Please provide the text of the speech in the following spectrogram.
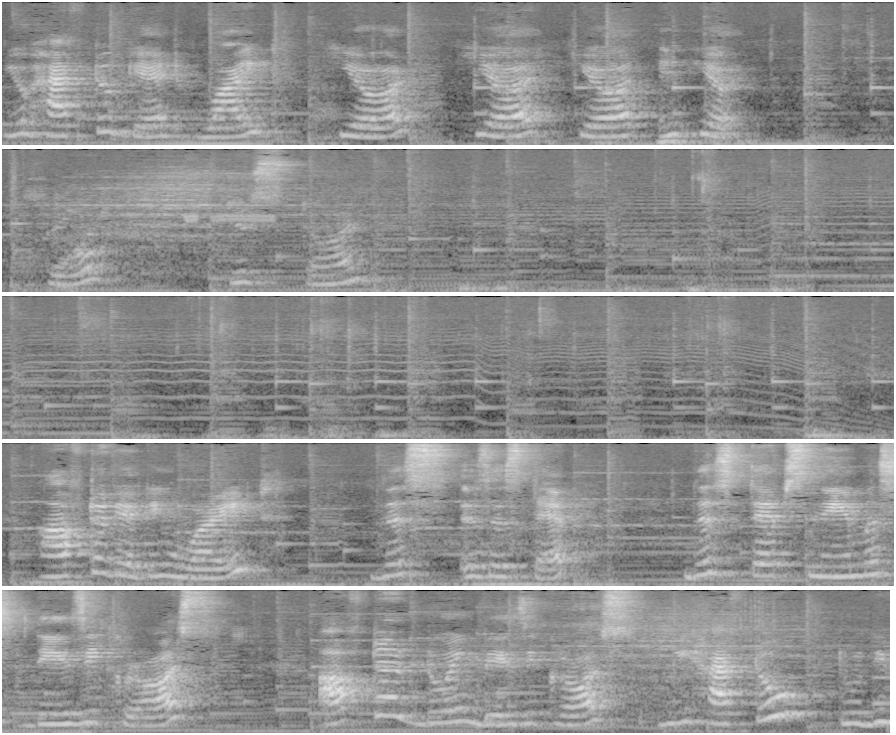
you have to get white here, here, here and here. So just turn. After getting white, this is a step. This step's name is daisy cross. After doing daisy cross, we have to do the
